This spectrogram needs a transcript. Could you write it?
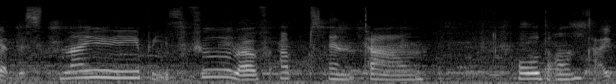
get this. Life is full of ups and downs. Hold on tight.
